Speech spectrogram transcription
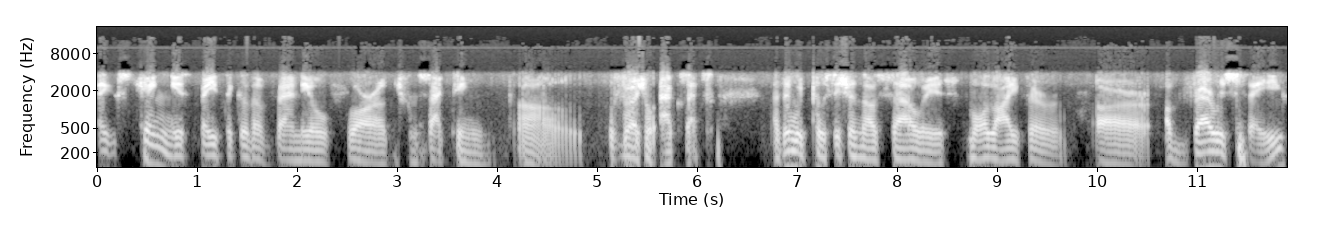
exchange is basically the venue for transacting uh, virtual assets. I think we position ourselves as more like a, uh, a very safe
